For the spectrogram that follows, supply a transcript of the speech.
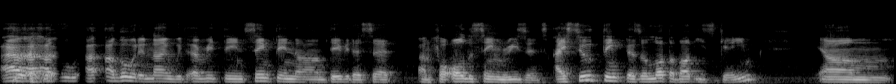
I, will go, I'll go with a nine with everything. Same thing um, David has said, and for all the same reasons. I still think there's a lot about his game. Um,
